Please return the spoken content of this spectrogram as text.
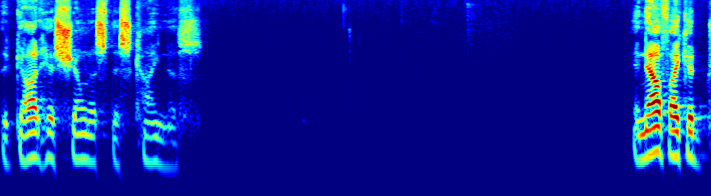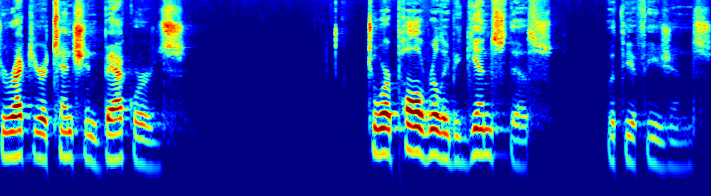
that God has shown us this kindness. And now, if I could direct your attention backwards to where Paul really begins this with the Ephesians.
